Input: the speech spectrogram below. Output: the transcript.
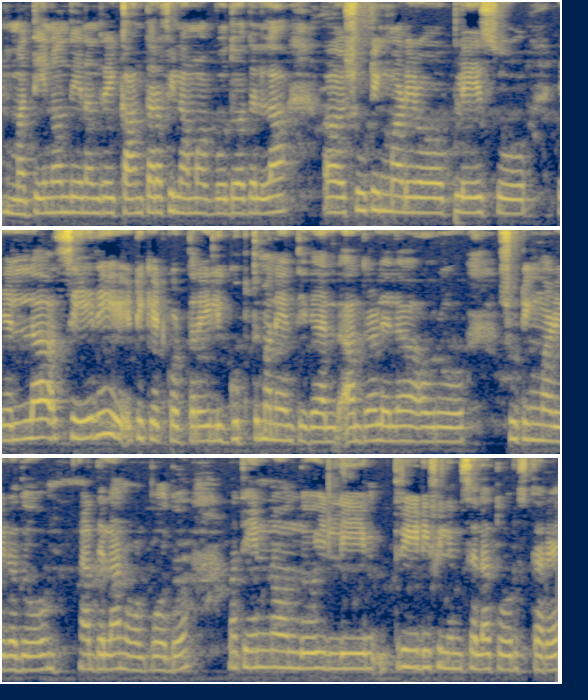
ಮತ್ತು ಇನ್ನೊಂದು ಏನಂದರೆ ಈ ಕಾಂತಾರ ಫಿಲಮ್ ಆಗ್ಬೋದು, ಅದೆಲ್ಲ ಶೂಟಿಂಗ್ ಮಾಡಿರೋ ಪ್ಲೇಸು ಎಲ್ಲ ಸೇರಿ ಟಿಕೆಟ್ ಕೊಡ್ತಾರೆ. ಇಲ್ಲಿ ಗುಪ್ತ ಮನೆ ಅಂತಿದೆ ಅಲ್ಲಿ ಅದರಲ್ಲೆಲ್ಲ ಅವರು ಶೂಟಿಂಗ್ ಮಾಡಿರೋದು, ಅದೆಲ್ಲ ನೋಡ್ಬೋದು. ಮತ್ತು ಇನ್ನೊಂದು ಇಲ್ಲಿ ತ್ರೀ ಡಿ ಫಿಲಿಮ್ಸ್ ಎಲ್ಲ ತೋರಿಸ್ತಾರೆ.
